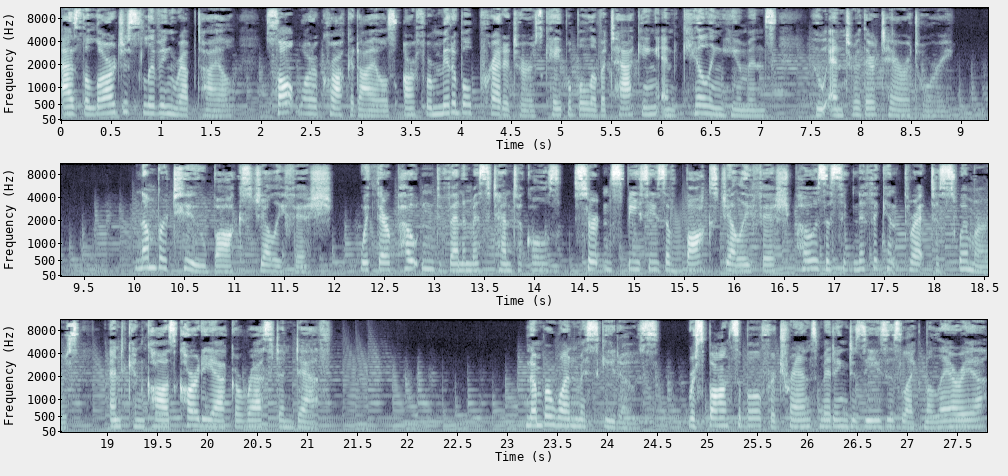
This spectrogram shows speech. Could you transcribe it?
As the largest living reptile, Saltwater crocodiles are formidable predators capable of attacking and killing humans who enter their territory. Number 2. Box jellyfish. With their potent venomous tentacles, certain species of box jellyfish pose a significant threat to swimmers and can cause cardiac arrest and death. Number 1. Mosquitoes. Responsible for transmitting diseases like malaria,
